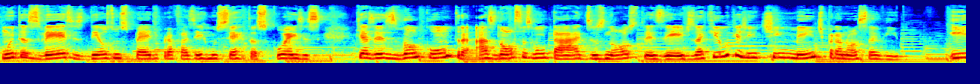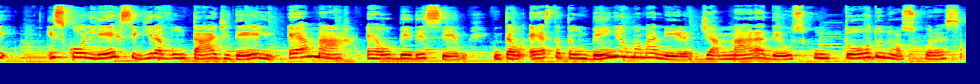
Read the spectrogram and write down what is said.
Muitas vezes Deus nos pede para fazermos certas coisas que às vezes vão contra as nossas vontades, os nossos desejos, aquilo que a gente tinha em mente para a nossa vida. E Escolher seguir a vontade dele é amar, é obedecê-lo. Então, esta também é uma maneira de amar a Deus com todo o nosso coração.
